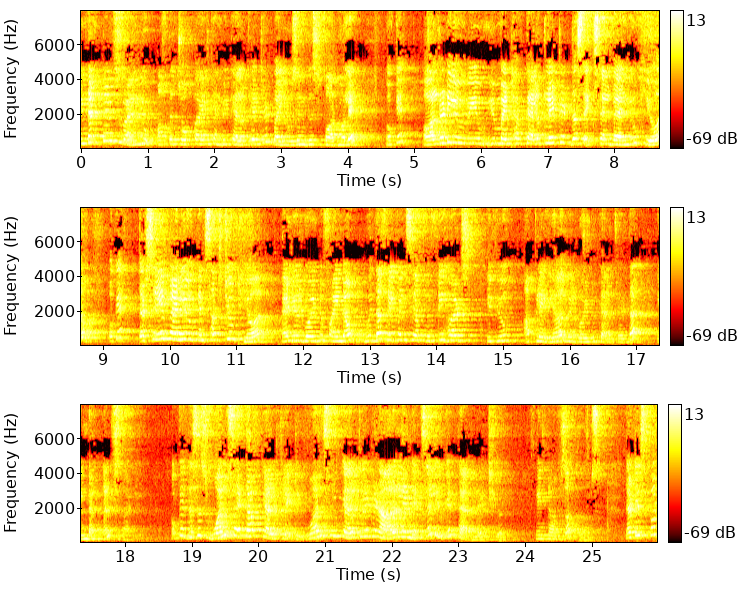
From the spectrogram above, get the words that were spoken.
inductance value of the choke coil can be calculated by using this formula. Okay, already you, you, you might have calculated this XL value here. Okay, that same value you can substitute here and you are going to find out with the frequency of 50 Hertz if you apply here we are going to calculate the inductance value. Okay, this is one set of calculating. Once you calculated RL and XL you can tabulate here in terms of ohms. That is for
